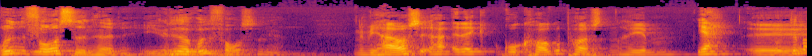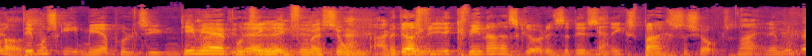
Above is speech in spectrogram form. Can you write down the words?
Ryd forsiden hedder det. I det hedder rød forside, ja. Men vi har også, er der ikke Rokokoposten herhjemme? Ja, Øh, det var der også. det er måske mere politikken. det er mere politikken information. Men det er også fordi, det er kvinder, der skriver det, så det er sådan Ja. ikke bare så sjovt. Nej, nemlig.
